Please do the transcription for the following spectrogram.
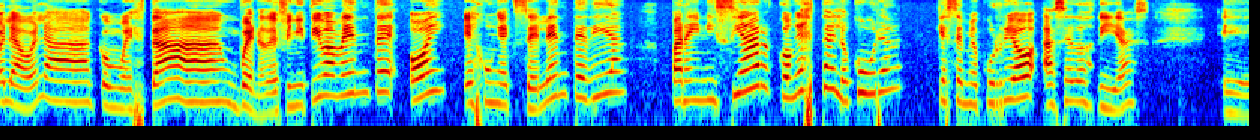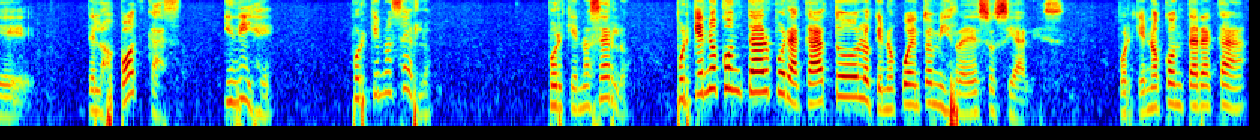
Hola, hola, ¿cómo están? Bueno, definitivamente hoy es un excelente día para iniciar con esta locura que se me ocurrió hace dos días eh, de los podcasts. Y dije, ¿por qué no hacerlo? ¿Por qué no hacerlo? ¿Por qué no contar por acá todo lo que no cuento en mis redes sociales? ¿Por qué no contar acá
